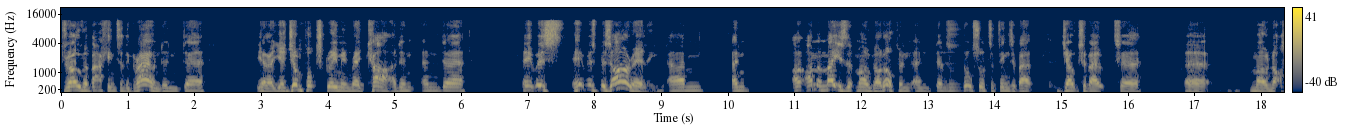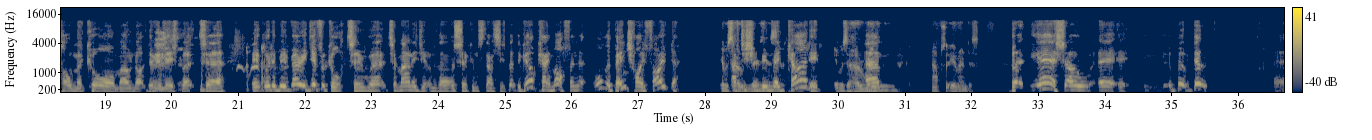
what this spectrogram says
drove her back into the ground, and uh, you know, you jump up screaming red card, and and uh, it was it was bizarre, really. Um, and I, am amazed that Mo got up, and and there was all sorts of things about jokes about uh, uh, Mo not holding a core, Mo not doing this, but uh, it would have been very difficult to uh, to manage it under those circumstances. But the girl came off, and all the bench high fived her. It was after she'd been red carded. It was a horrendous, um, absolutely horrendous but yeah, so uh, but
